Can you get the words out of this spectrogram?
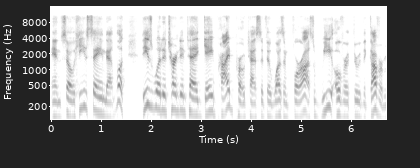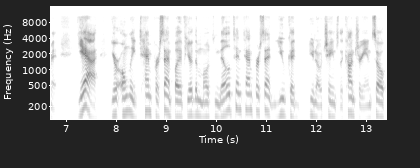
And so he's saying that look these would have turned into a gay pride protest if it wasn't for us. We overthrew the government. Yeah you're only 10% but if you're the most militant 10% you could you know change the country. And so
